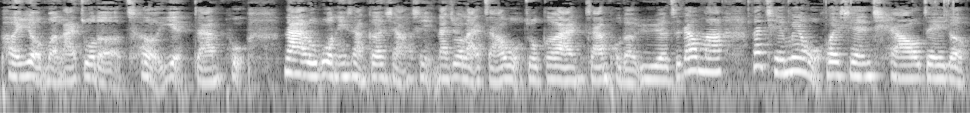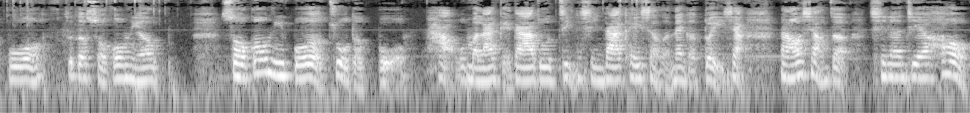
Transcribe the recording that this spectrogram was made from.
朋友们来做的测验占卜。那如果你想更详细，那就来找我做个案占卜的预约，知道吗？那前面我会先敲这个波，这个手工泥儿。手工尼泊尔做的钵，好，我们来给大家做静心，大家可以想着那个对象，然后想着情人节后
